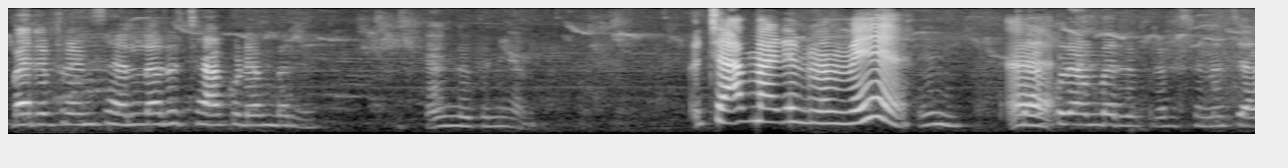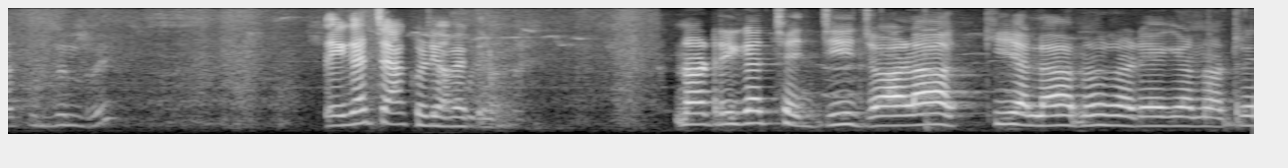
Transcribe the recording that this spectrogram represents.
ಬರ್ರಿ ಫ್ರೆಂಡ್ಸ್ ಎಲ್ಲರೂ ಚಹಾ ಕುಡಿಯಂಬರ್ರಿ ಹೆಂಗತೀನಿ ಅಂತ. ಚಾ ಮಾಡಿದ್ ಮಮ್ಮಿ? ಹ್ಮ್ ಚಾ ಕುಡಿಯಂಬರ್ರಿ ಫ್ರೆಂಡ್ಸ್ ಇನ್ನ ಚಾ ಕುಡ್ದಿಲ್ರಿ. ಈಗ ಚಾ ಕುಡಿಬೇಕು. ನೋಡ್ರಿ ಈಗ ಚಜ್ಜಿ ಜೋಳ ಅಕ್ಕಿ ಎಲ್ಲಾನು ರೆಡಿ ಆಗ್ಯಾವ ನೋಡ್ರಿ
